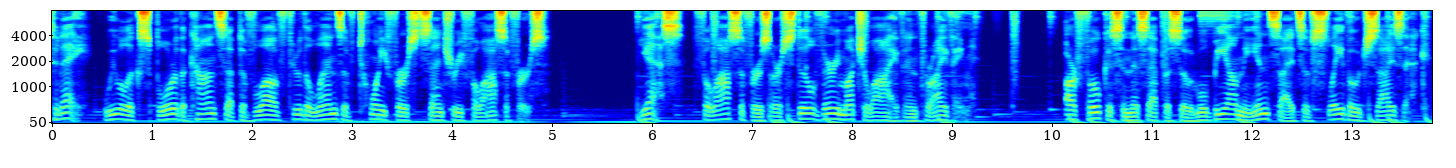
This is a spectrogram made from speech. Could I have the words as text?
Today, we will explore the concept of love through the lens of 21st century philosophers. Yes, philosophers are still very much alive and thriving. Our focus in this episode will be on the insights of Slavoj Zizek.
